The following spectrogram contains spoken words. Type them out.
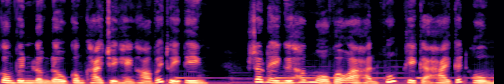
Công Vinh lần đầu công khai chuyện hẹn hò với Thủy Tiên. Sau này người hâm mộ vỡ òa hạnh phúc khi cả hai kết hôn.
